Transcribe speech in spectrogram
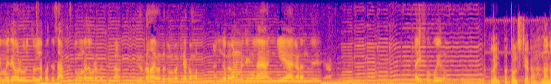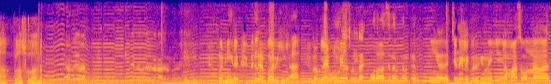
நிம்மதியா ஒரு ஒரு தொல்லை பார்த்து சாப்பிட்டு தூங்குனதை கூட பிரச்சனை தான். இதுதான் நான் வந்து சொல்றேன் கேட்க மாட்டேன். அங்க போனோம்னு வச்சுங்களேன் அங்கேயே கடந்து லைஃப் போயிடும் லைப்ப தொலைச்சிட்டியாடா? நானா இப்பெல்லாம் சொல்லாத அது நம்ம நீங்க வெளிநாடு போறீங்களா இல்ல உண்மையில சொல்றேன். போற ஆசையில இருக்கிற நீங்க சென்னையில இப்ப இருக்குன்னு வைக்கீங்களா மாசம் ஒன்னாதான்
